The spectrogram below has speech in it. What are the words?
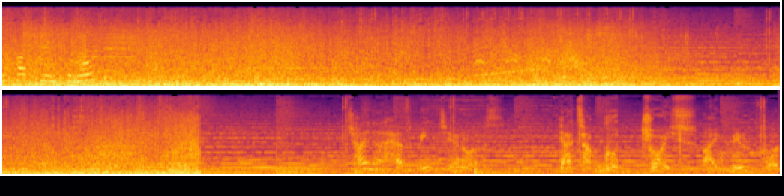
You have been promoted. China has been generous. That's a good choice. I built for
